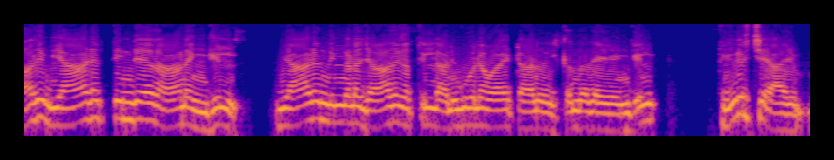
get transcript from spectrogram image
അത് വ്യാഴത്തിന്റെതാണെങ്കിൽ വ്യാഴം നിങ്ങളുടെ ജാതകത്തിൽ അനുകൂലമായിട്ടാണ് നിൽക്കുന്നത് എങ്കിൽ തീർച്ചയായും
